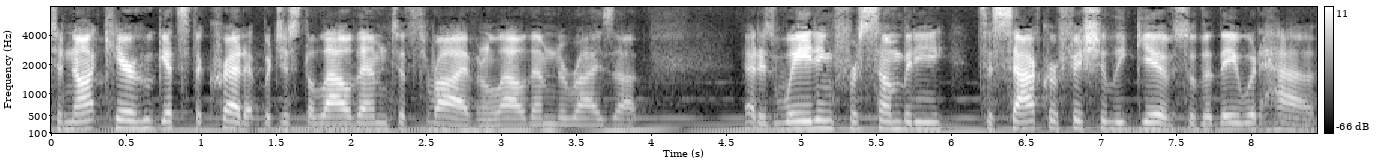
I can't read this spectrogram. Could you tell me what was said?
to not care who gets the credit, but just allow them to thrive and allow them to rise up, that is waiting for somebody to sacrificially give so that they would have.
